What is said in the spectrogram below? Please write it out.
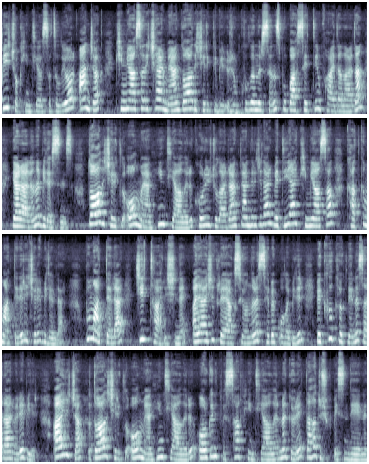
birçok Hint yağı satılıyor ancak kimyasal içermeyen doğal içerikli bir ürün kullanırsanız bu bahsettiğim faydalardan yararlanabilirsiniz. Doğal içerikli olmayan Hint yağları koruyucular, renklendiriciler ve diğer kimyasal katkı maddeleri içerebilirler. Bu maddeler cilt tahrişine, alerjik reaksiyonlara sebep olabilir ve kıl köklerine zarar verebilir. Ayrıca doğal içerikli olmayan Hint yağları organik ve saf Hint yağlarına göre daha düşük besin değerine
